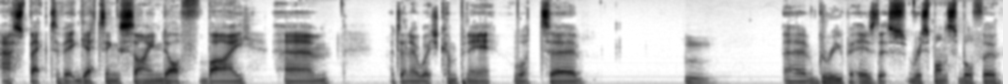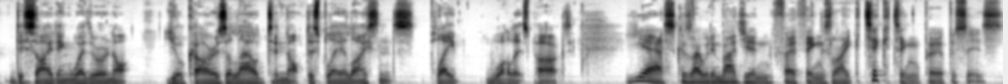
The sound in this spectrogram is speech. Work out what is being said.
aspect of it getting signed off by um, I don't know which company, what uh, Hmm. uh, group it is that's responsible for deciding whether or not your car is allowed to not display a license plate while it's parked. Yes, because I would imagine for things like ticketing purposes,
